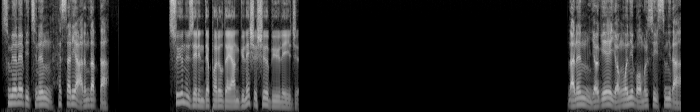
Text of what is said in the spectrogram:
수면에 비치는 햇살이 아름답다. Suyun üzerinde parıldayan güneş ışığı büyüleyici. 나는 여기에 영원히 머물 수 있습니다.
